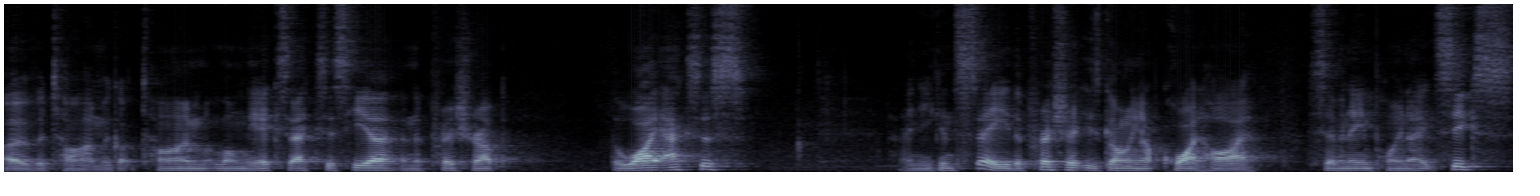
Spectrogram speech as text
over time. We've got time along the x-axis here and the pressure up the y-axis. And you can see the pressure is going up quite high. 17.86,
